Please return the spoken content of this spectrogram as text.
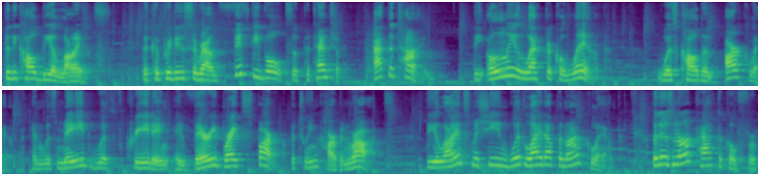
that he called the Alliance, that could produce around 50 volts of potential. At the time, the only electrical lamp was called an arc lamp and was made with creating a very bright spark between carbon rods. The Alliance machine would light up an arc lamp, but it was not practical for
